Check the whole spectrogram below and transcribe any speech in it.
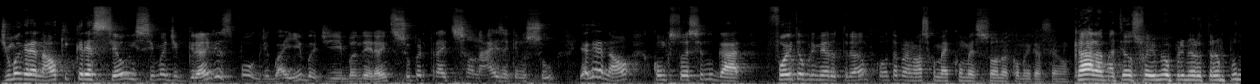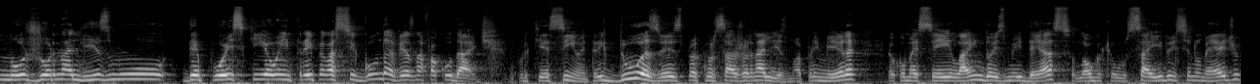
de uma Grenal que cresceu em cima de grandes, pô, de Guaíba, de bandeirantes super tradicionais aqui no Sul, e a Grenal conquistou esse lugar. Foi teu primeiro trampo? Conta para nós como é que começou na comunicação. Cara, Matheus, foi o meu primeiro trampo no jornalismo depois que eu entrei pela segunda vez na faculdade. Porque sim, eu entrei duas vezes para cursar jornalismo. A primeira, eu comecei lá em 2010, logo que eu saí do ensino médio,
